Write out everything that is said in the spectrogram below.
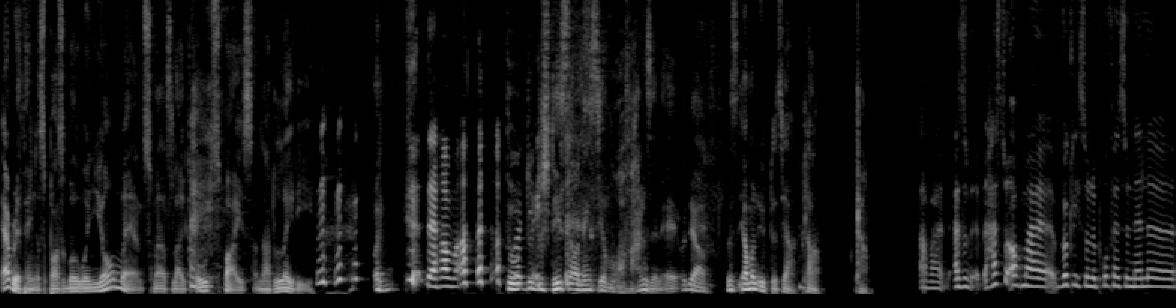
Everything is possible when your man smells like Old Spice and not a lady. Und Der Hammer. du, du, du stehst da und denkst dir, boah, Wahnsinn, ey. Und ja, das, ja, man übt es, ja, klar, klar. Aber, also, hast du auch mal wirklich so eine professionelle,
